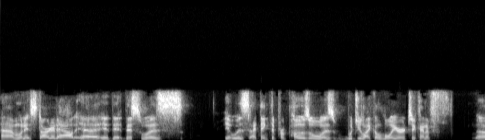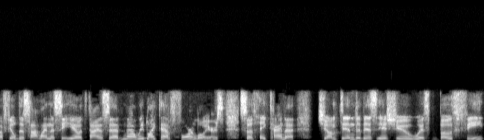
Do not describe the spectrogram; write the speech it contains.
Um, when it started out, uh, it, it, this was it was I think the proposal was would you like a lawyer to kind of uh, field this hotline, the CEO at the time said, no, we'd like to have four lawyers. So they kind of jumped into this issue with both feet.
